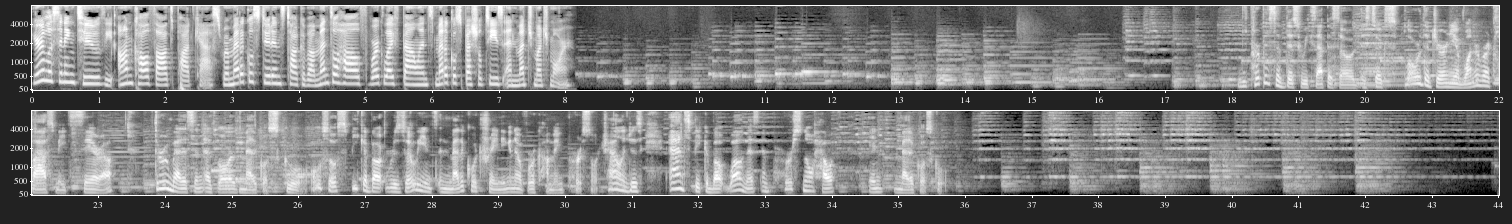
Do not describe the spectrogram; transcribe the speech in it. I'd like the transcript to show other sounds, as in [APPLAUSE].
You're listening to the On Call Thoughts podcast, where medical students talk about mental health, work life balance, medical specialties, and much, much more. The purpose of this week's episode is to explore the journey of one of our classmates, Sarah, through medicine as well as medical school. Also, speak about resilience in medical training and overcoming personal challenges, and speak about wellness and personal health in medical school.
